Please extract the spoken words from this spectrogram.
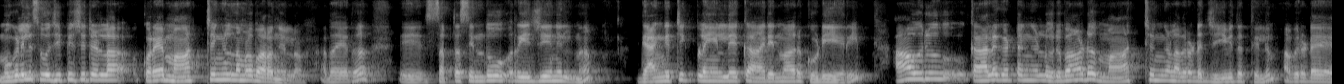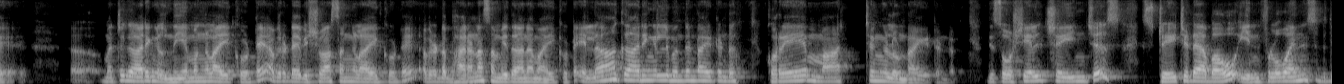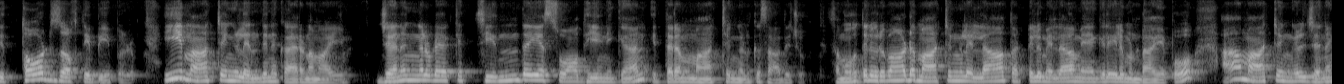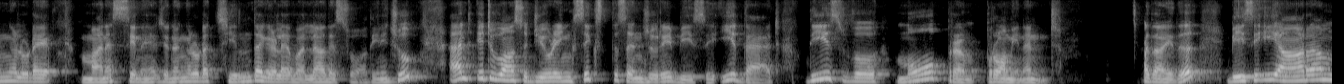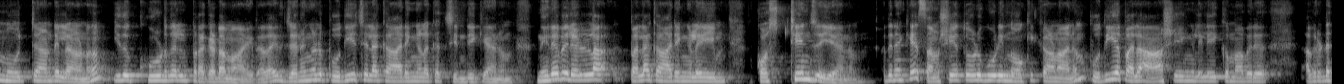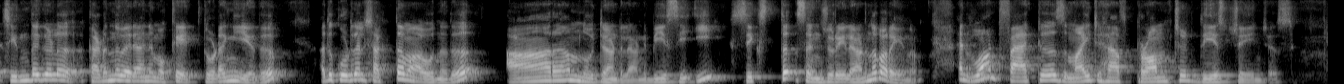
മുകളിൽ സൂചിപ്പിച്ചിട്ടുള്ള കുറേ മാറ്റങ്ങൾ നമ്മൾ പറഞ്ഞല്ലോ അതായത് ഈ സപ്തസിന്ധു റീജിയനിൽ നിന്ന് ഗാംഗറ്റിക് പ്ലെയിനിലേക്ക് ആര്യന്മാർ കുടിയേറി ആ ഒരു കാലഘട്ടങ്ങളിൽ ഒരുപാട് മാറ്റങ്ങൾ അവരുടെ ജീവിതത്തിലും അവരുടെ മറ്റു കാര്യങ്ങൾ നിയമങ്ങളായിക്കോട്ടെ അവരുടെ വിശ്വാസങ്ങളായിക്കോട്ടെ അവരുടെ ഭരണ സംവിധാനമായിക്കോട്ടെ എല്ലാ കാര്യങ്ങളിലും എന്തുണ്ടായിട്ടുണ്ട്? കുറേ മാറ്റങ്ങൾ ഉണ്ടായിട്ടുണ്ട് the social changes stated above influenced the thoughts of the people ഈ മാറ്റങ്ങൾ എന്തിനു കാരണമായി? ജനങ്ങളുടെയൊക്കെ ചിന്തയെ സ്വാധീനിക്കാൻ ഇത്തരം മാറ്റങ്ങൾക്ക് സാധിച്ചു. സമൂഹത്തിൽ ഒരുപാട് മാറ്റങ്ങൾ എല്ലാ തട്ടിലും എല്ലാ മേഖലയിലും ഉണ്ടായപ്പോൾ ആ മാറ്റങ്ങൾ ജനങ്ങളുടെ മനസ്സിനെ ജനങ്ങളുടെ ചിന്തകളെ വല്ലാതെ സ്വാധീനിച്ചു. And it was during sixth century B C E that these were more prominent അതായത് ബി സി ഇ ആറാം നൂറ്റാണ്ടിലാണ് ഇത് കൂടുതൽ പ്രകടമായത്. അതായത് ജനങ്ങൾ പുതിയ ചില കാര്യങ്ങളൊക്കെ ചിന്തിക്കാനും നിലവിലുള്ള പല കാര്യങ്ങളെയും ക്വസ്റ്റ്യൻ ചെയ്യാനും അതിനൊക്കെ സംശയത്തോടു കൂടി നോക്കിക്കാണാനും പുതിയ പല ആശയങ്ങളിലേക്കും അവർ അവരുടെ ചിന്തകൾ കടന്നു വരാനും ഒക്കെ തുടങ്ങിയത്. അത് കൂടുതൽ ശക്തമാവുന്നത് ആറാം നൂറ്റാണ്ടിലാണ്. ബി സി ഇ സിക്സ്ത് സെഞ്ചുറിയിലാണെന്ന് പറയുന്നു. And what factors might have prompted these changes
